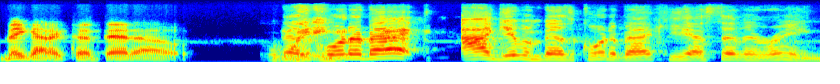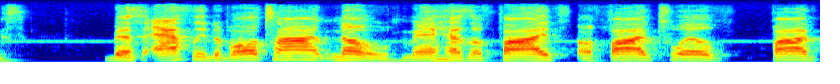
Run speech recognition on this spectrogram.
They got to cut that out. Best Winning- quarterback? I give him best quarterback. He has seven rings. Best athlete of all time? No, man has a five, a five, 12, five,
